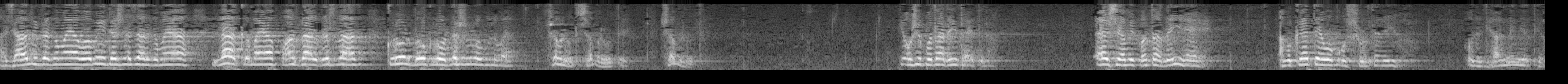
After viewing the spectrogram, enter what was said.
हज़ार रुपया कमाया, वो भी दस हज़ार कमाया, लाख कमाया, पाँच लाख, दस लाख, करोड़, दो करोड़, दस करोड़ बुलवाया सब रोते सब रोते सब रोते। कि उसे पता नहीं था इतना? ऐसे अभी पता नहीं है। हम कहते हो, वो कुछ सुनते नहीं हो। उन्हें ध्यान नहीं देते हो।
